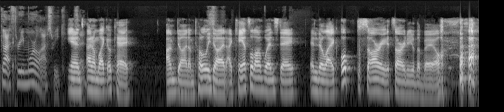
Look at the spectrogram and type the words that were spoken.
got three more last week. And and I'm like, okay, I'm done. I'm totally done. I canceled on Wednesday, and they're like, "Oh, sorry, it's already in the mail." Yeah.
